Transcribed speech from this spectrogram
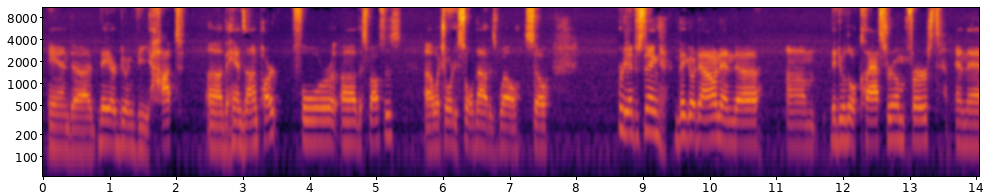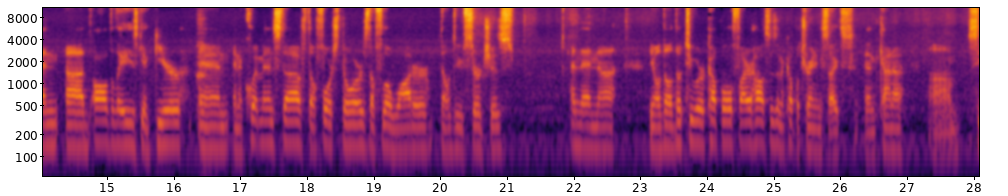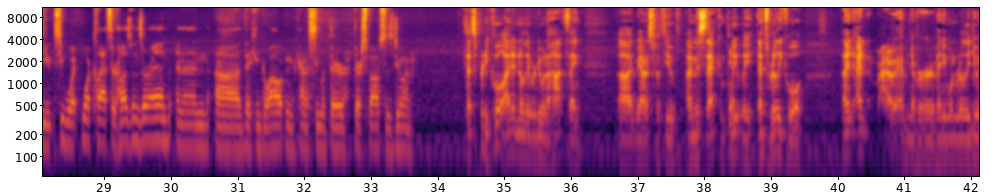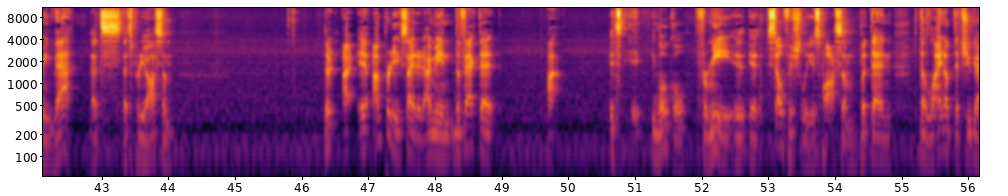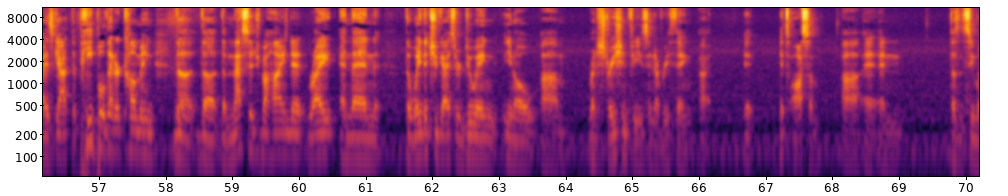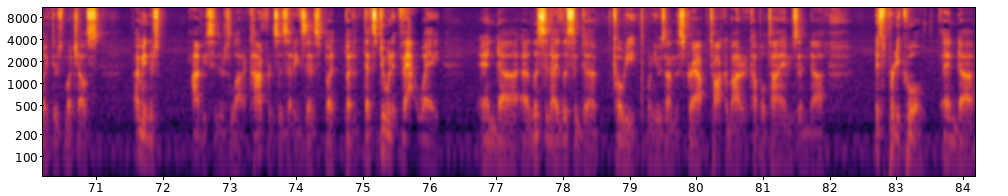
and uh, they are doing the hot uh, the hands-on part for uh, the spouses, uh, which already sold out as well. So pretty interesting. They go down and uh, um, they do a little classroom first, and then uh, all the ladies get gear and, and equipment and stuff. They'll force doors, they'll flow water, they'll do searches, and then uh, you know they'll they'll tour a couple firehouses and a couple training sites and kind of um, see see what, what class their husbands are in, and then uh, they can go out and kind of see what their their spouse is doing. That's pretty cool. I didn't know they were doing a hot thing. Uh, to be honest with you, I missed that completely. That's really cool. And, and I have never heard of anyone really doing that. That's that's pretty awesome. There, I, I'm pretty excited. I mean, the fact that I, it's it, local for me, it, it selfishly is awesome. But then the lineup that you guys got, the people that are coming, the the the message behind it, right? And then the way that you guys are doing, you know, um, registration fees and everything, uh, it it's awesome, uh, and, and doesn't seem like there's much else. I mean, there's obviously there's a lot of conferences that exist, but but that's doing it that way. And uh, I listened. I listened to Cody when he was on the scrap talk about it a couple times, and uh, it's pretty cool. And uh,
